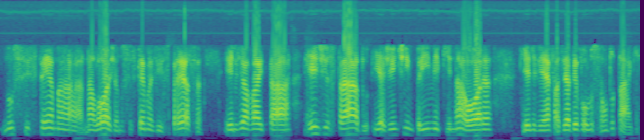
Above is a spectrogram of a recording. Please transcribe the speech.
no sistema, na loja, no sistema Via Expressa, ele já vai estar tá registrado e a gente imprime aqui na hora que ele vier fazer a devolução do tag.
